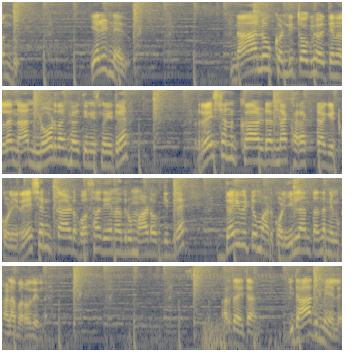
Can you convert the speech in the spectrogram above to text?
ಒಂದು. ಎರಡನೇದು. ನಾನು ಖಂಡಿತವಾಗ್ಲೂ ಹೇಳ್ತೀನಲ್ಲ, ನಾನು ನೋಡ್ದಂಗೆ ಹೇಳ್ತೀನಿ ಸ್ನೇಹಿತರೆ, ರೇಷನ್ ಕಾರ್ಡನ್ನು ಕರೆಕ್ಟಾಗಿ ಇಟ್ಕೊಳ್ಳಿ. ರೇಷನ್ ಕಾರ್ಡ್ ಹೊಸದೇನಾದರೂ ಮಾಡೋಗಿದ್ರೆ ದಯವಿಟ್ಟು ಮಾಡ್ಕೊಳ್ಳಿ. ಇಲ್ಲ ಅಂತಂದ್ರೆ ನಿಮ್ಗೆ ಹಣ ಬರೋದಿಲ್ಲ. ಅರ್ಥ ಆಯ್ತಾ? ಇದಾದ ಮೇಲೆ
